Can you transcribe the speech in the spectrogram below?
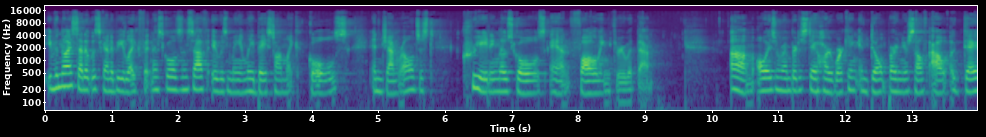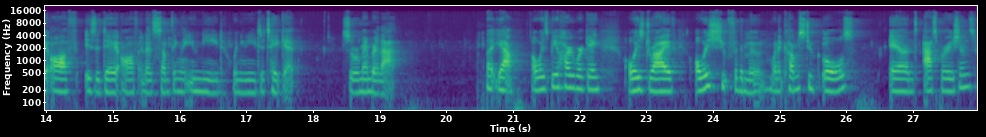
even though I said it was going to be like fitness goals and stuff, it was mainly based on like goals in general, just creating those goals and following through with them. Um, always remember to stay hardworking and don't burn yourself out. A day off is a day off and it's something that you need when you need to take it. So remember that. But yeah, always be hardworking, always drive, always shoot for the moon. When it comes to goals and aspirations,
